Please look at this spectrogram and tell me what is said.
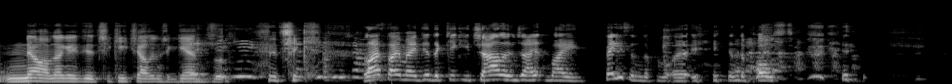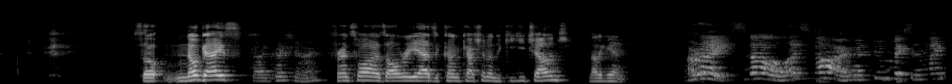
No, I'm not gonna do the cheeky challenge again. The cheeky. The cheeky- cheeky challenge. Last time I did the Kiki challenge, I hit my face in the uh, in the post. so no, guys. Concussion, huh? Francois has already had a concussion on the Kiki challenge. Not again. All right, so let's start. We have two breaks tonight.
